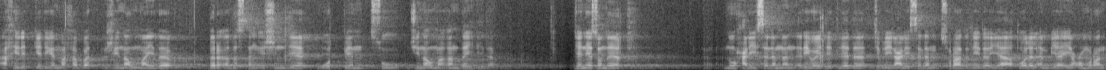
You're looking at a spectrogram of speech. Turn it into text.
ақиретке деген махаббат жиналмайды. Бір ыдыстың ішінде от пен су жиналмағандай дейді. Және сондай ақ нух алейхисаламнан риуаят етіледі. Жібрил алейхисалам сұрады дейді я умран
